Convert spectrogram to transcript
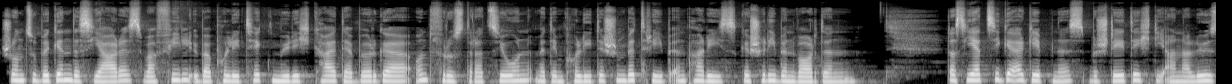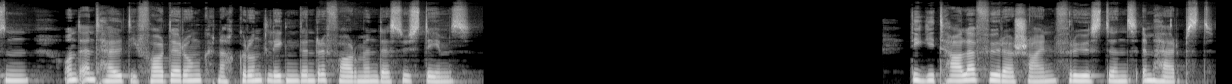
Schon zu Beginn des Jahres war viel über Politikmüdigkeit der Bürger und Frustration mit dem politischen Betrieb in Paris geschrieben worden. Das jetzige Ergebnis bestätigt die Analysen und enthält die Forderung nach grundlegenden Reformen des Systems. Digitaler Führerschein frühestens im Herbst.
